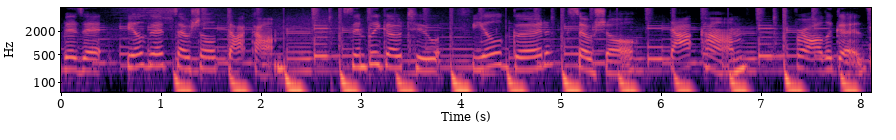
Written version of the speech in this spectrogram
visit feelgoodsocial.com. Simply go to feelgoodsocial.com for all the goods.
